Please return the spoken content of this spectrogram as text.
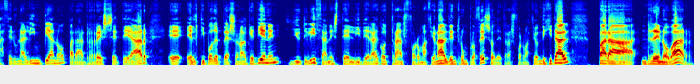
hacer una limpia, ¿no? Para resetear eh, el tipo de personal que tienen y utilizan este liderazgo transformacional dentro de un proceso de transformación digital para renovar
